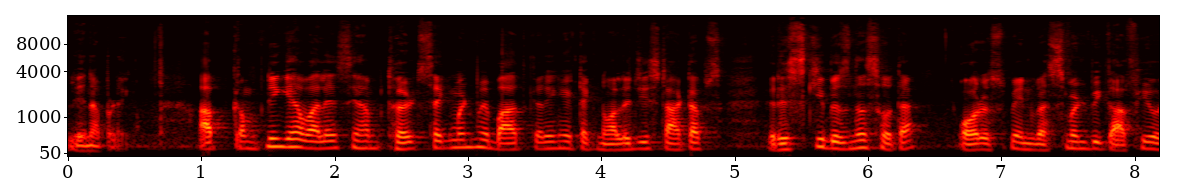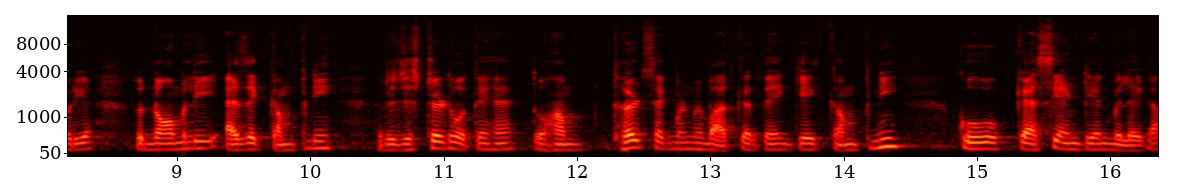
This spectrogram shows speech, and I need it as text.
لینا پڑے گا۔ اب کمپنی کے حوالے سے ہم تھرڈ سیگمنٹ میں بات کریں گے ٹیکنالوجی اسٹارٹ اپس رسکی بزنس ہوتا ہے اور اس میں انویسٹمنٹ بھی کافی ہو رہی ہے۔ تو normally as a company registered ہوتے ہیں، تو ہم تھرڈ سیگمنٹ میں بات کرتے ہیں کہ کمپنی کو کیسے این ٹی این ملے گا۔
